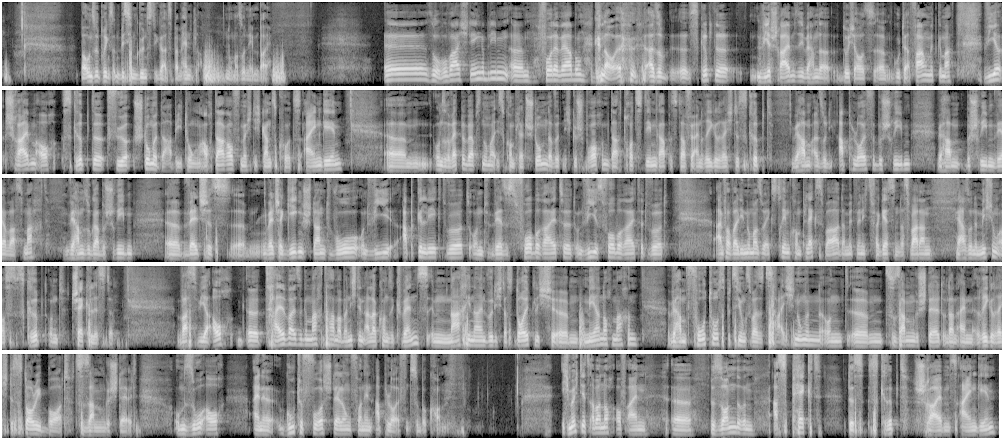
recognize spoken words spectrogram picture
Bei uns übrigens ein bisschen günstiger als beim Händler. Nur mal so nebenbei. Äh, so, wo war ich stehen geblieben? Ähm, vor der Werbung? Genau, also äh, Skripte, wir schreiben sie, wir haben da durchaus äh, gute Erfahrungen mitgemacht. Wir schreiben auch Skripte für stumme Darbietungen. Auch darauf möchte ich ganz kurz eingehen. Ähm, unsere Wettbewerbsnummer ist komplett stumm, da wird nicht gesprochen. Da, trotzdem gab es dafür ein regelrechtes Skript. Wir haben also die Abläufe beschrieben, wir haben beschrieben, wer was macht. Wir haben sogar beschrieben, äh, welches, äh, welcher Gegenstand wo und wie abgelegt wird und wer es vorbereitet und wie es vorbereitet wird. Einfach weil die Nummer so extrem komplex war, damit wir nichts vergessen. Das war dann ja so eine Mischung aus Skript und Checkliste. Was wir auch äh, teilweise gemacht haben, aber nicht in aller Konsequenz. Im Nachhinein würde ich das deutlich ähm, mehr noch machen. Wir haben Fotos beziehungsweise Zeichnungen und ähm, zusammengestellt und dann ein regelrechtes Storyboard zusammengestellt, um so auch eine gute Vorstellung von den Abläufen zu bekommen. Ich möchte jetzt aber noch auf einen äh, besonderen Aspekt des Skriptschreibens eingehen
